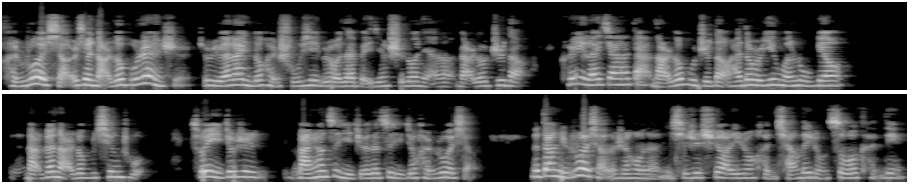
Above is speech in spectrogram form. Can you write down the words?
很弱小，而且哪儿都不认识。就是原来你都很熟悉，比如我在北京十多年了，哪儿都知道，可以来加拿大，哪儿都不知道，还都是英文路标，哪儿跟哪儿都不清楚，所以就是马上自己觉得自己就很弱小。那当你弱小的时候呢？你其实需要一种很强的一种自我肯定。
